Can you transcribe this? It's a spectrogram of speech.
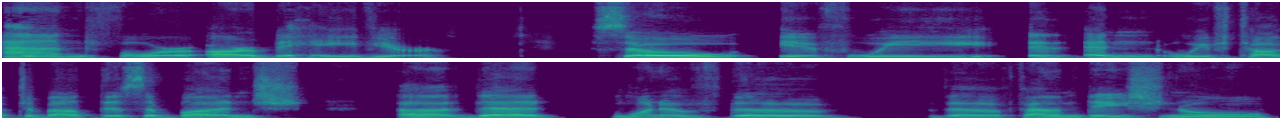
and for our behavior so if we and we've talked about this a bunch uh, that one of the the foundational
